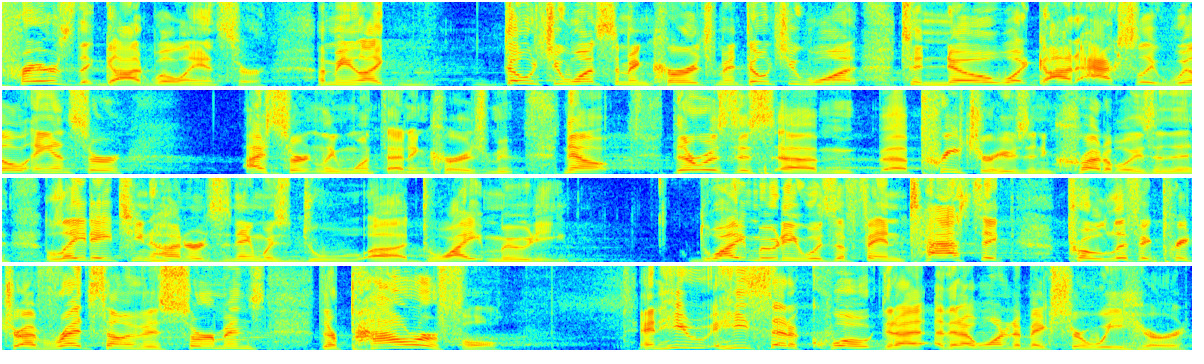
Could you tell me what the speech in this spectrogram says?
prayers that God will answer. I mean, like, don't you want some encouragement? Don't you want to know what God actually will answer? I certainly want that encouragement. Now, there was this uh, uh, preacher, he was incredible. He was in the late 1800s. His name was uh, Dwight Moody. Dwight Moody was a fantastic, prolific preacher. I've read some of his sermons, they're powerful. And he, he said a quote that I, that I wanted to make sure we heard.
